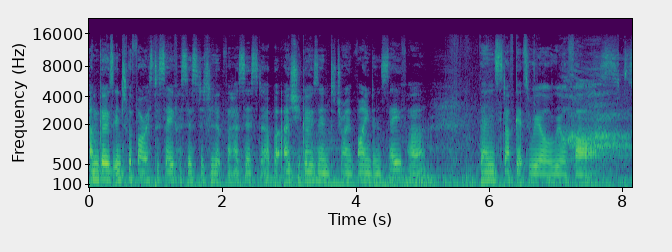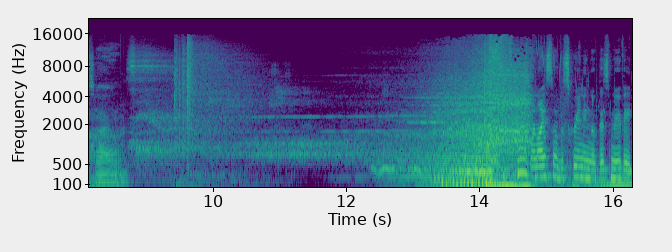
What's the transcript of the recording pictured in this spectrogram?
um, goes into the forest to save her sister to look for her sister, but as she goes in to try and find and save her, then stuff gets real, real fast. So. When I saw the screening of this movie,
